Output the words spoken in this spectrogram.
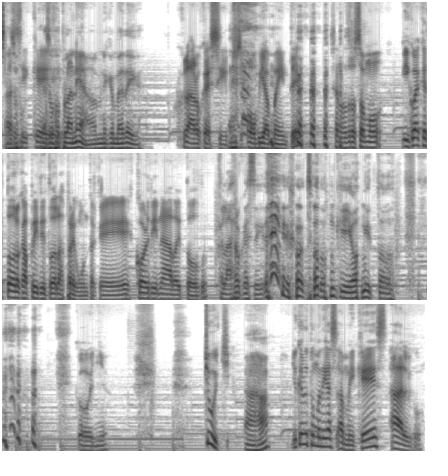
Eso, Así que. eso fue planeado, ni que me diga. Claro que sí, pues, obviamente. o sea, nosotros somos igual que todos los capítulos y todas las preguntas, que es coordinado y todo. Claro que sí. Con todo un guion y todo. Coño. Chuchi, Ajá. yo quiero que tú me digas a mí qué es algo.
